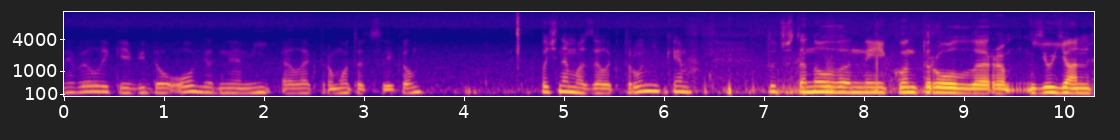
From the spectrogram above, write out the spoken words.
Невеликий відеоогляд на мій електромотоцикл. Почнемо з електроніки. Тут встановлений контролер Юянг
